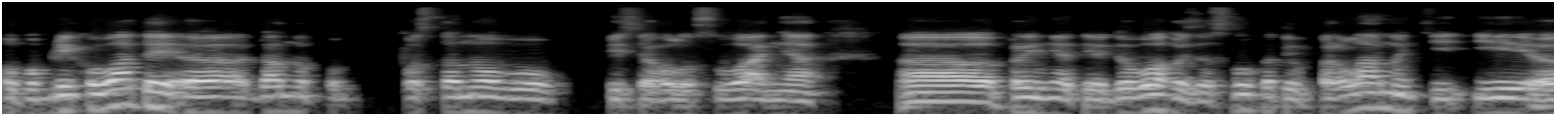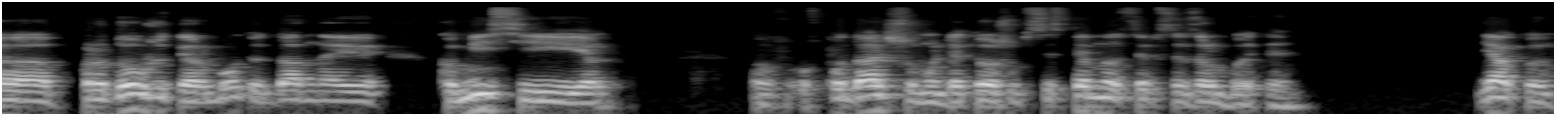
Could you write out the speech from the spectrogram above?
опублікувати дану постанову після голосування прийняти до уваги, заслухати в парламенті і продовжити роботу даної комісії в, подальшому для того, щоб системно це все зробити. Дякую.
